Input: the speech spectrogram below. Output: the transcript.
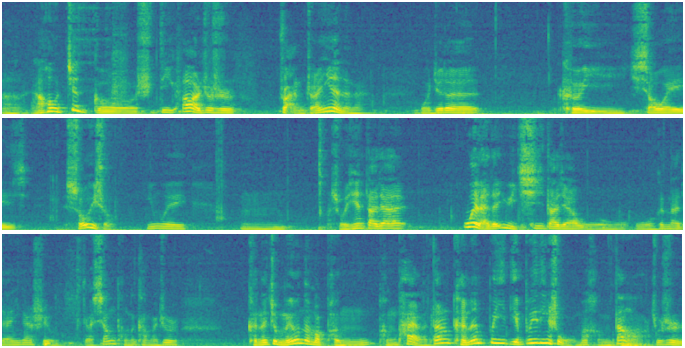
嗯，然后这个是第二，就是转专业的呢，我觉得可以稍微收一收，因为，嗯，首先大家。未来的预期，大家我我跟大家应该是有比较相同的看法，就是可能就没有那么澎澎湃了。当然，可能不一也不一定是我们横荡啊，就是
